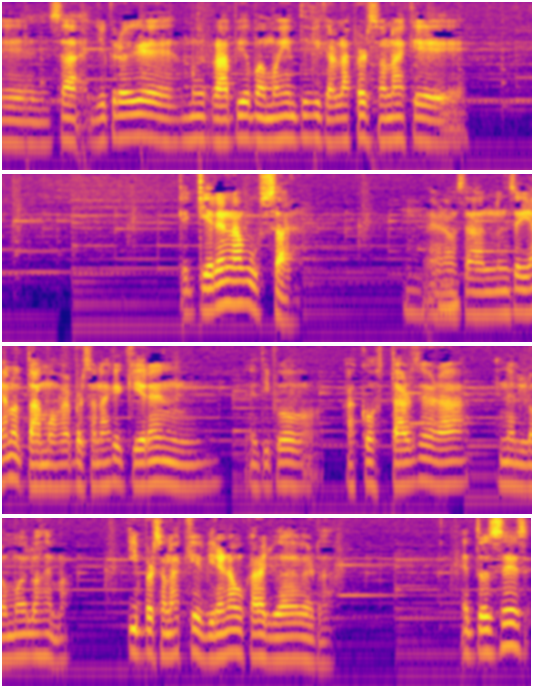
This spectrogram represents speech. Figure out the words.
Eh, o sea, yo creo que muy rápido podemos identificar las personas que, que quieren abusar. O sea, enseguida notamos a personas que quieren, eh, tipo, acostarse, ¿verdad? En el lomo de los demás. Y personas que vienen a buscar ayuda de verdad. Entonces,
